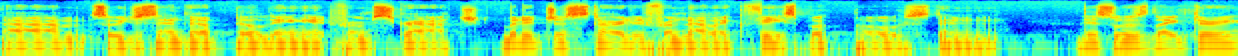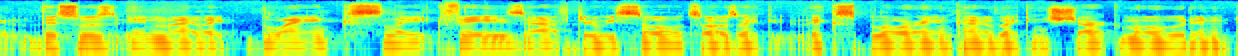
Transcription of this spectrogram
Um, so we just ended up building it from scratch. But it just started from that like Facebook post, and this was like during this was in my like blank slate phase after we sold. So I was like exploring kind of like in shark mode, and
